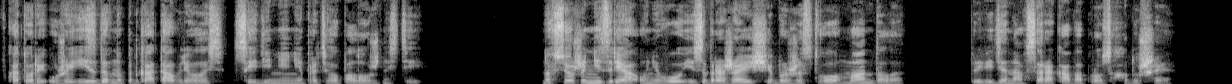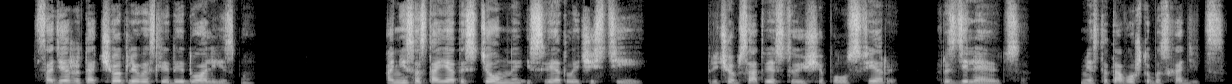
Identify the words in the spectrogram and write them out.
в которой уже издавна подготавливалось соединение противоположностей. Но все же не зря у него изображающее божество мандала, приведена в сорока вопросах о душе, содержит отчетливые следы дуализма. Они состоят из темной и светлой частей, причем соответствующие полусферы разделяются, вместо того, чтобы сходиться.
